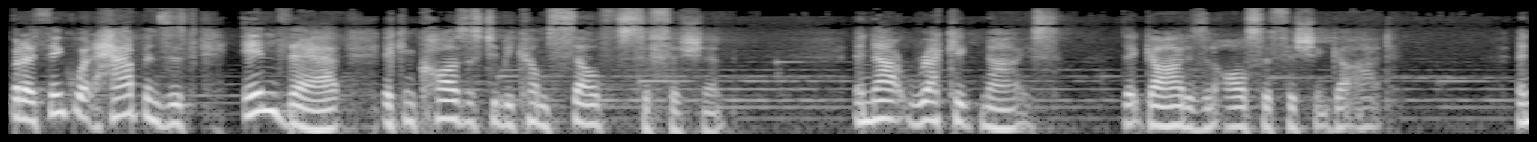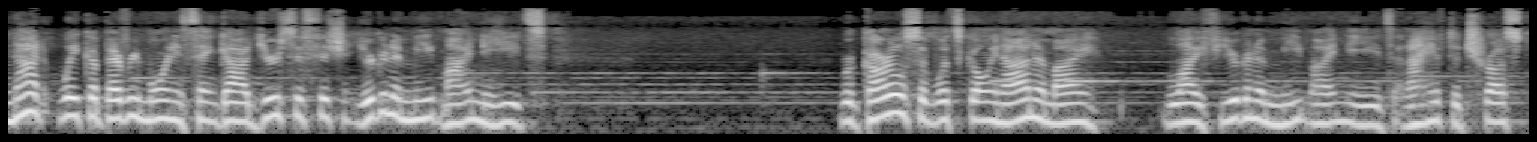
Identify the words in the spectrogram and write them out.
But I think what happens is in that, it can cause us to become self sufficient and not recognize that God is an all sufficient God and not wake up every morning saying, God, you're sufficient. You're going to meet my needs. Regardless of what's going on in my life, you're going to meet my needs. And I have to trust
